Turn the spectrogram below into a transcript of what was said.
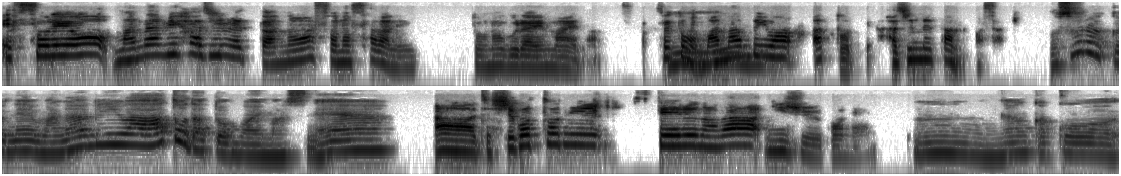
え、それを学び始めたのは、そのさらにどのぐらい前なんですか？それとも学びは後で始めたの？が先おそらくね、学びは後だと思いますね。ああ、じゃあ仕事にしているのが25年。うん、なんかこ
